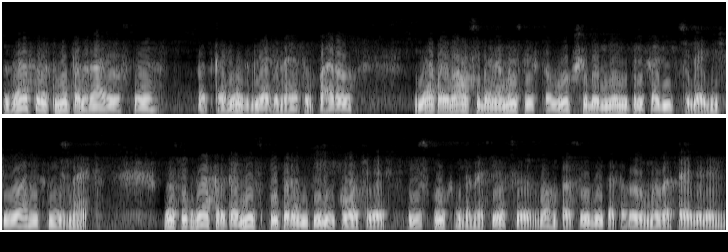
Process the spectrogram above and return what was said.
Завтрак мне понравился. Под конец, глядя на эту пару, я поймал себя на мысли, что лучше бы мне не приходить сюда и ничего о них не знать. После завтрака мы с Питером пили кофе, и из кухни доносился звон посуды, которую мыла Эвелин.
